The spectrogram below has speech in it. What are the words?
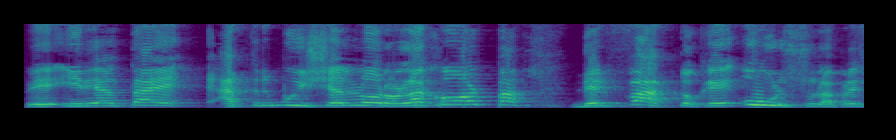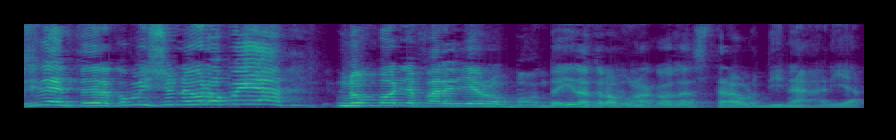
eh, in realtà è attribuisce a loro la colpa del fatto che Ursula, Presidente della Commissione Europea, non voglia fare gli Eurobond. Io la trovo una cosa straordinaria.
